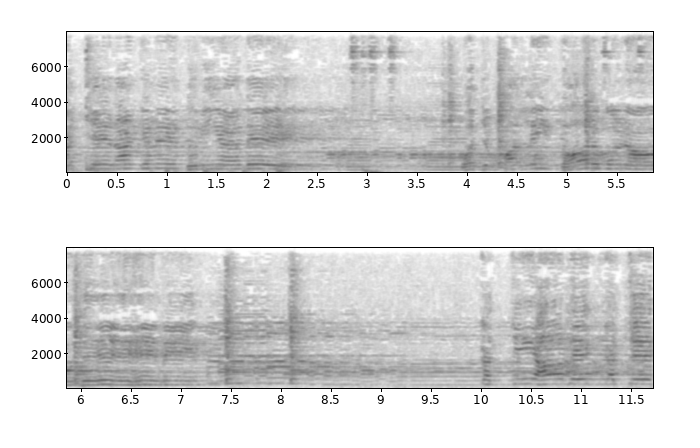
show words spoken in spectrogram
ਕੱਚੇ ਰੰਗ ਨੇ ਦੁਨੀਆ ਦੇ। ਕੁਝ ਪਾਲੀ ਹੀ ਦੌਰ ਬਣਾਉਂਦੇ ਨੇ। ਕੱਚਿਆਂ ਦੇ ਕੱਚੇ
